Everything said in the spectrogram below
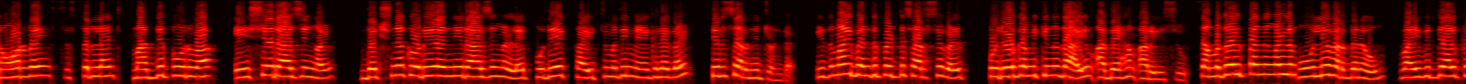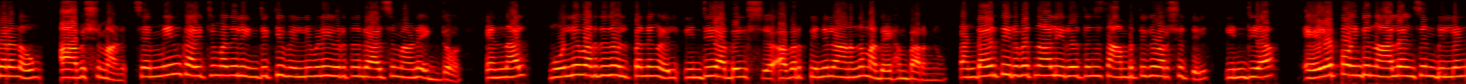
Norway Switzerland മധ്യപൂർവ ഏഷ്യ രാജ്യങ്ങൾ ദക്ഷിണ കൊറിയ എന്നീ രാജ്യങ്ങളിലെ പുതിയ കയറ്റുമതി മേഖലകൾ തിരിച്ചറിഞ്ഞിട്ടുണ്ട്. ഇതുമായി ബന്ധപ്പെട്ട് ചർച്ചകൾ പുരോഗമിക്കുന്നതായും അദ്ദേഹം അറിയിച്ചു. സമുദ്രോൽപ്പന്നങ്ങളുടെ മൂല്യവർദ്ധനവും വൈവിധ്യാൽക്കരണവും ആവശ്യമാണ്. ചെമ്മീൻ കയറ്റുമതിയിൽ ഇന്ത്യയ്ക്ക് വെല്ലുവിളി ഉയർത്തുന്ന രാജ്യമാണ് ഇഗ്ദോർ. എന്നാൽ മൂല്യവർദ്ധിത ഉൽപ്പന്നങ്ങളിൽ ഇന്ത്യയെ അപേക്ഷിച്ച് അവർ പിന്നിലാണെന്നും അദ്ദേഹം പറഞ്ഞു. രണ്ടായിരത്തി ഇരുപത്തിനാല് ഇരുപത്തിയഞ്ച് സാമ്പത്തിക വർഷത്തിൽ ഇന്ത്യ ഏഴ് പോയിന്റ് നാല് അഞ്ച് ബില്യൺ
